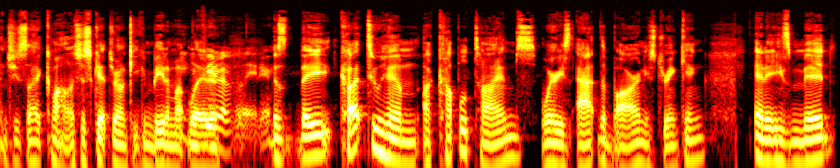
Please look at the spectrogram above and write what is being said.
and she's like, "Come on, let's just get drunk. You can beat him up can beat later." him up later. They cut to him a couple times where he's at the bar and he's drinking, and he's mid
